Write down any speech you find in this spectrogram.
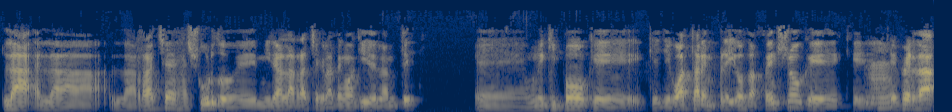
la, la, la, racha, es absurdo eh, mirar la racha que la tengo aquí delante. Eh, un equipo que, que, llegó a estar en playoff de ascenso, que, que, uh -huh. que es verdad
